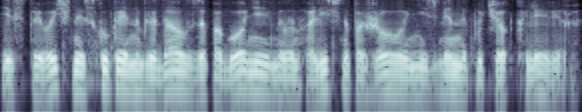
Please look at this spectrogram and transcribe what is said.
и с привычной скукой наблюдал за погоней, меланхолично пожевывая неизменный пучок клевера.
